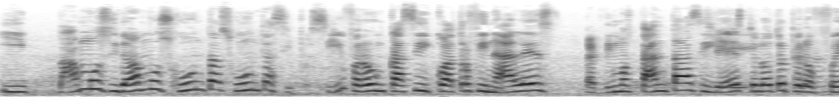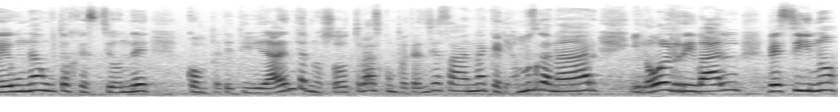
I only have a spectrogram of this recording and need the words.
Y vamos y vamos juntas, juntas. Y pues sí, fueron casi cuatro finales, perdimos tantas y Sí, esto y lo otro, pero ajá. fue una autogestión de competitividad entre nosotras, competencia sana, queríamos ganar. Y luego el rival vecino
